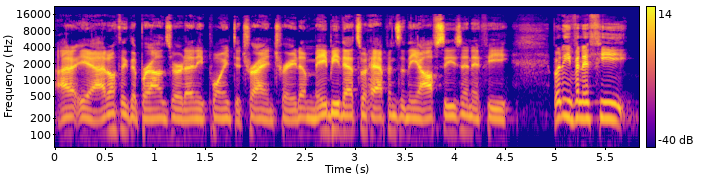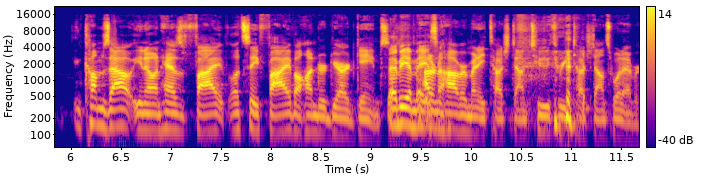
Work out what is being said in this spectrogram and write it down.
I, yeah, I don't think the Browns are at any point to try and trade him. Maybe that's what happens in the offseason if he, but even if he comes out, you know, and has five, let's say five 100 yard games. That'd be amazing. I don't know however many touchdowns, two, three touchdowns, whatever.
